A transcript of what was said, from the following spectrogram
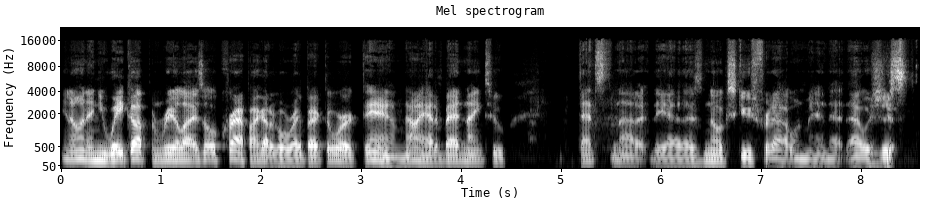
you know. And then you wake up and realize, oh crap, I got to go right back to work. Damn, now I had a bad night too. That's not a, yeah. There's no excuse for that one, man. That that was just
